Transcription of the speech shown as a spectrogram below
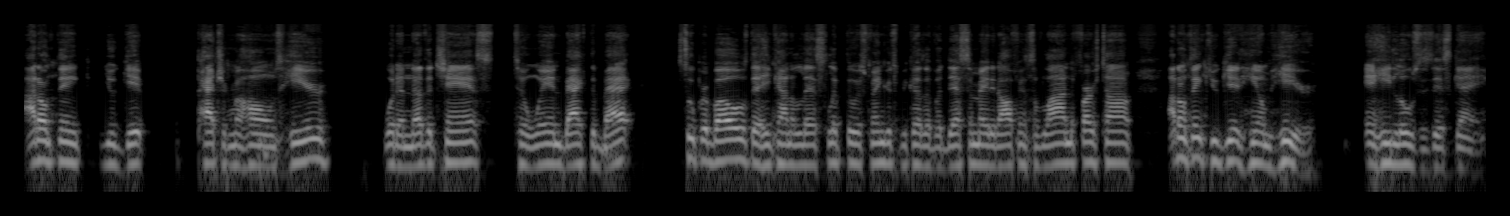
I don't think you get Patrick Mahomes here with another chance to win back to back Super Bowls that he kind of let slip through his fingers because of a decimated offensive line the first time. I don't think you get him here and he loses this game.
